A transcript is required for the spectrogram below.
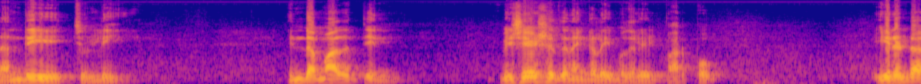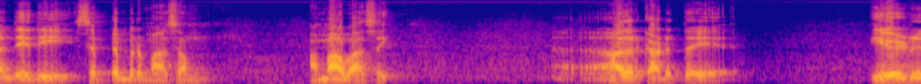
நன்றியை சொல்லி இந்த மாதத்தின் விசேஷ தினங்களை முதலில் பார்ப்போம். இரண்டாம் தேதி செப்டம்பர் மாதம் அமாவாசை. அதற்கு அடுத்த ஏழு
